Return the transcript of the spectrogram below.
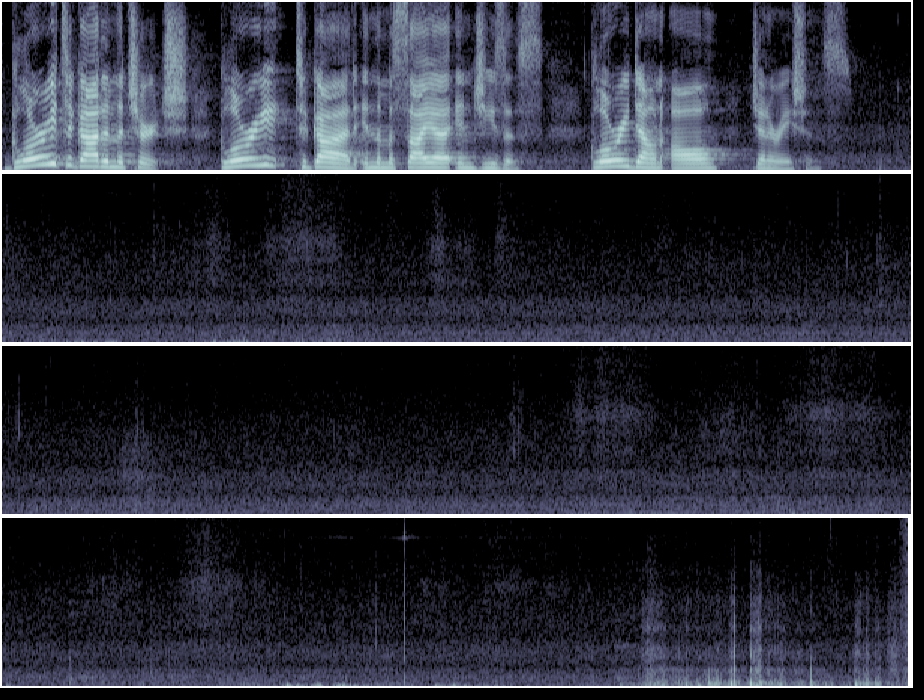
Glory to God in the church. Glory to God in the Messiah in Jesus. Glory down all generations.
